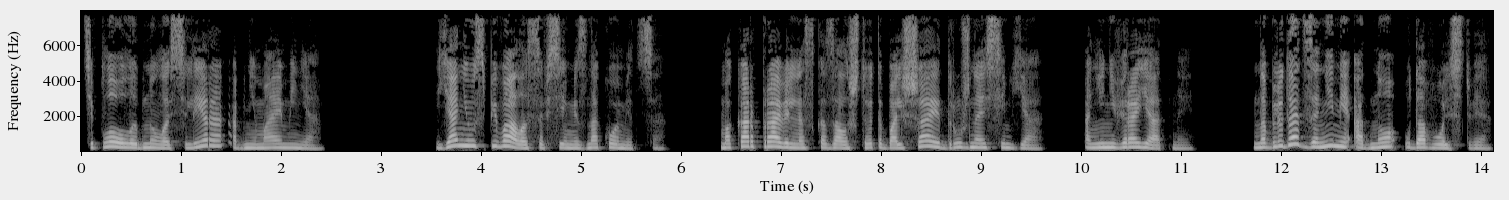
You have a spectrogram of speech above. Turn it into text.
Тепло улыбнулась Лера, обнимая меня. Я не успевала со всеми знакомиться. Макар правильно сказал, что это большая и дружная семья. Они невероятные. Наблюдать за ними одно удовольствие.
